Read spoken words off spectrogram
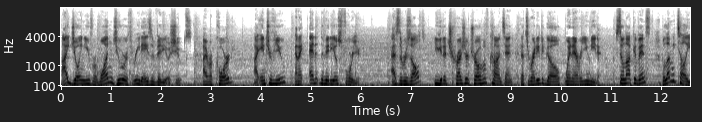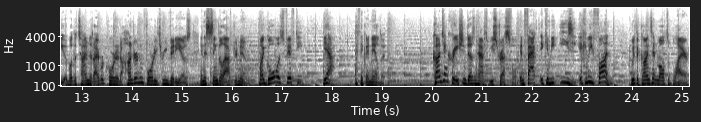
I join you for one, two, or three days of video shoots. I record, I interview, and I edit the videos for you. As the result, you get a treasure trove of content that's ready to go whenever you need it. Still not convinced? Well, let me tell you about the time that I recorded 143 videos in a single afternoon. My goal was 50. Yeah, I think I nailed it. Content creation doesn't have to be stressful. In fact, it can be easy, it can be fun. With the content multiplier,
